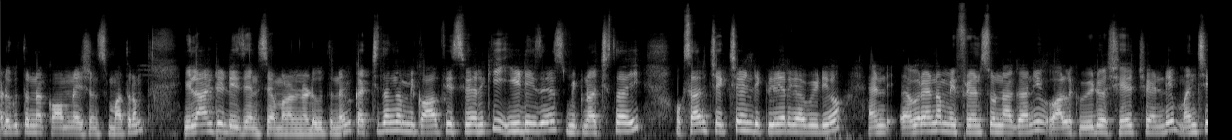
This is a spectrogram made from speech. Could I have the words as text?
అడుగుతున్న కాంబినేషన్స్ మాత్రం ఇలాంటి డిజైన్స్ మనల్ని అడుగుతున్నవి. ఖచ్చితంగా మీకు ఆఫీస్ వేర్కి ఈ డిజైన్స్ మీకు నచ్చుతాయి. ఒకసారి చెక్ చేయండి క్లియర్గా వీడియో. అండ్ ఎవరైనా మీ ఫ్రెండ్స్ ఉన్నా కానీ వాళ్ళకి వీడియో షేర్ చేయండి. మంచి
